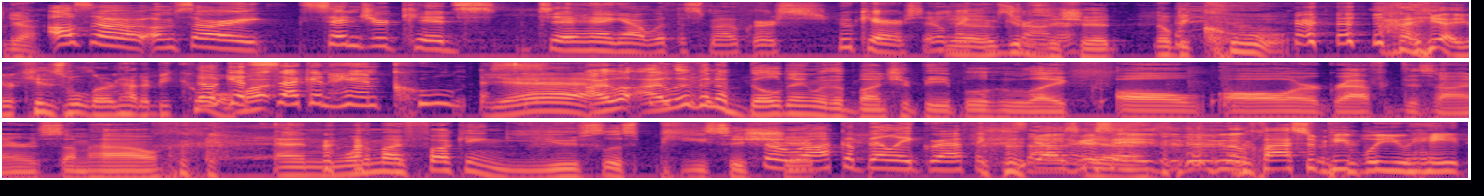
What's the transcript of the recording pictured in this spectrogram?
Yeah. Also, I'm sorry. Send your kids to hang out with the smokers. Who cares? It'll Yeah, who make gives them a shit? They'll be cool. yeah, your kids will learn how to be cool. They'll get My- secondhand coolness. yeah. I, li- I live in a building with a bunch of people who like all all are graphic designers somehow, and one of my fucking useless piece of The shit. rockabilly graphic designers. yeah, I was gonna Yeah. say the, the class of people you hate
